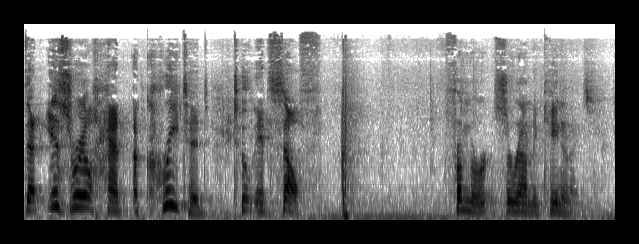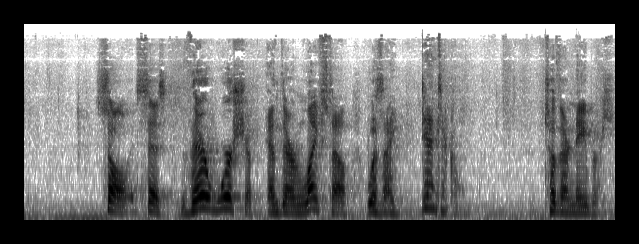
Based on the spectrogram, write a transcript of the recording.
that Israel had accreted to itself from the surrounding Canaanites. So it says their worship and their lifestyle was identical to their neighbors.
